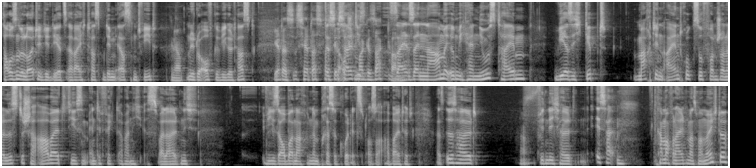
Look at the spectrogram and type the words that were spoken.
tausende Leute, die du jetzt erreicht hast mit dem ersten Tweet Ja. und die du aufgewiegelt hast. Ja, das ist ja das, was wir auch schon mal gesagt haben. Sein, sein Name irgendwie Herr Newstime, wie er sich gibt, macht den Eindruck so von journalistischer Arbeit, die es im Endeffekt aber nicht ist, weil er halt nicht wie sauber nach einem Pressekodex oder so arbeitet. Das ist halt, finde ich halt, ist halt, kann man von halten, was man möchte.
